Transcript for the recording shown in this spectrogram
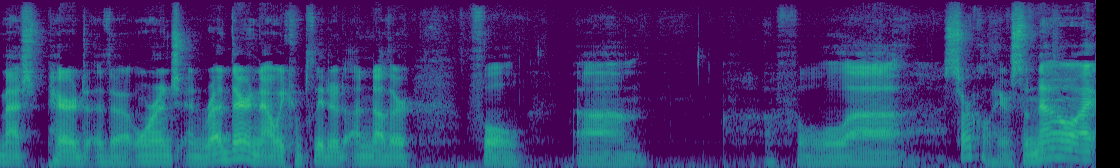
matched paired the orange and red there. Now we completed another full um, full uh, circle here. So now I,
